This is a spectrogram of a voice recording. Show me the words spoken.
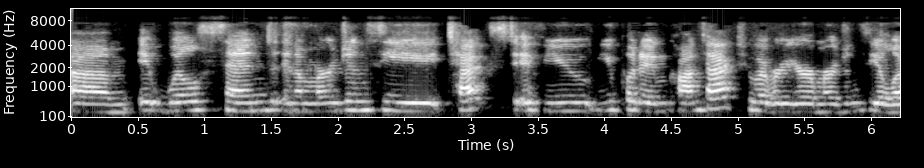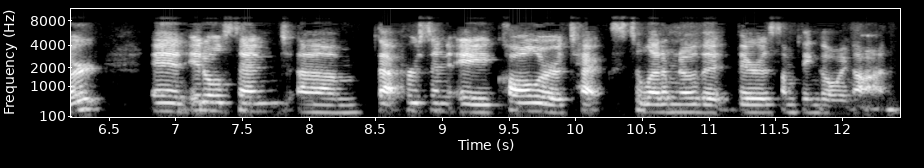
um, it will send an emergency text if you you put in contact whoever your emergency alert and it'll send um, that person a call or a text to let them know that there is something going on.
